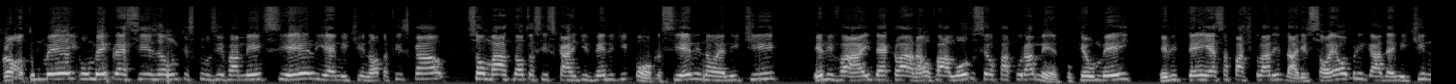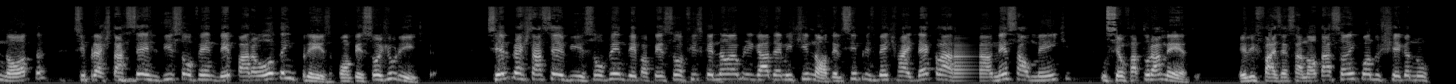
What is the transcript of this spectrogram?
Pronto, o MEI, o MEI precisa única e exclusivamente, se ele emitir nota fiscal, somar as notas fiscais de venda e de compra. Se ele não emitir, ele vai declarar o valor do seu faturamento, porque o MEI ele tem essa particularidade. Ele só é obrigado a emitir nota se prestar serviço ou vender para outra empresa, para uma pessoa jurídica. Se ele prestar serviço ou vender para pessoa física, ele não é obrigado a emitir nota. Ele simplesmente vai declarar mensalmente o seu faturamento. Ele faz essa anotação e quando chega no,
